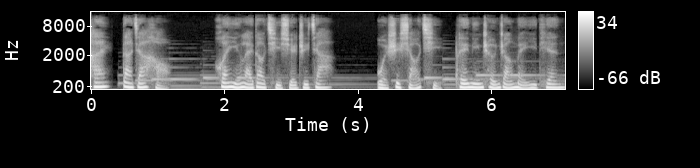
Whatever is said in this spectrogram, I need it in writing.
嗨，大家好，欢迎来到启学之家，我是小启，陪您成长每一天，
